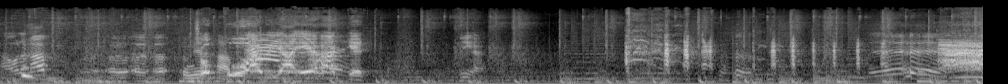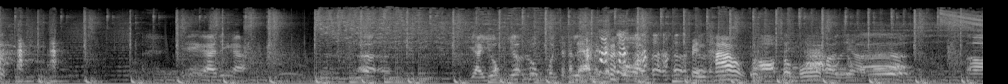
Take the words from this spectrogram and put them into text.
เอาละครับ ตรงเนี้ชมครับ พู่อาริยาเอฮาเกตนี่ไงนี่ไงนี่ไงเออเอออย่ายกเยอะลูกผลจะกระแลไม่กระโดดเป็นเท่าของชมพู่เขาเนี่ยอ๋อ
